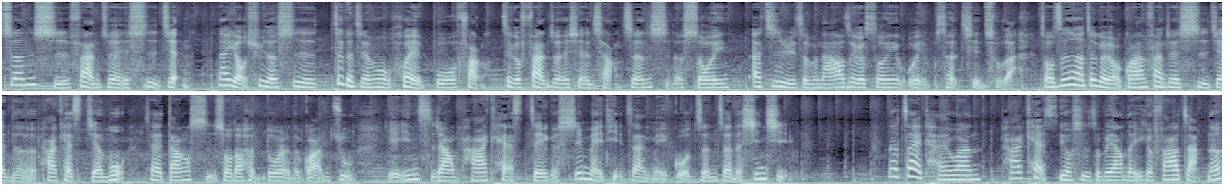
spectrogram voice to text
真实犯罪事件。那有趣的是，这个节目会播放这个犯罪现场真实的收音。那至于怎么拿到这个收音，我也不是很清楚啦。总之呢，这个有关犯罪事件的 podcast 节目，在当时受到很多人的关注，也因此让 podcast 这个新媒体在美国真正的兴起。那在台湾，podcast 又是怎么样的一个发展呢？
